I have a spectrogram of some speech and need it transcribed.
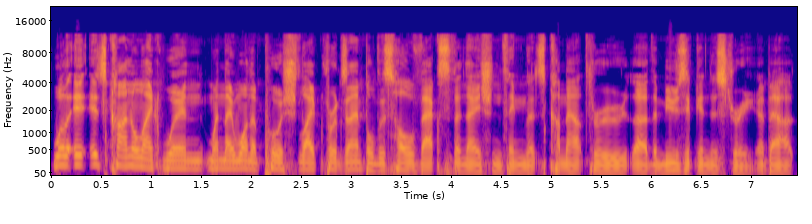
Well, it, it's kind of like when when they want to push, like for example, this whole vaccination thing that's come out through uh, the music industry about,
